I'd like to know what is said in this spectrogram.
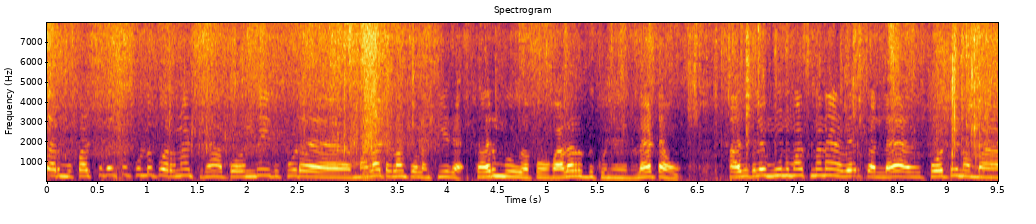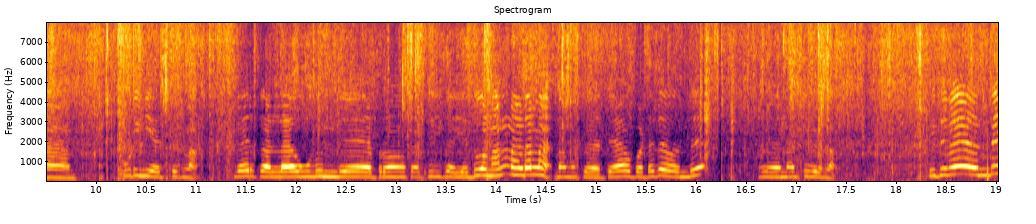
கரும்பு. ஃபஸ்ட்டு ஃபஸ்ட்டு புல் போடுறோன்னா வச்சுக்கோங்க. அப்போ வந்து இது கூட மல்லாட்டெல்லாம் போகலாம் கீழே. கரும்பு அப்போ வளர்றது கொஞ்சம் லேட்டாகும் அதுக்குள்ளே மூணு மாதமான தானே வேர்க்கடல. அது போட்டு நம்ம பிடுங்கி எடுத்துக்கலாம். வேர்க்கடல உளுந்து அப்புறம் கத்திரிக்காய் எது வேணாலும் நடலாம். நமக்கு தேவைப்பட்டதை வந்து நட்டு விடலாம் இதுவே வந்து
